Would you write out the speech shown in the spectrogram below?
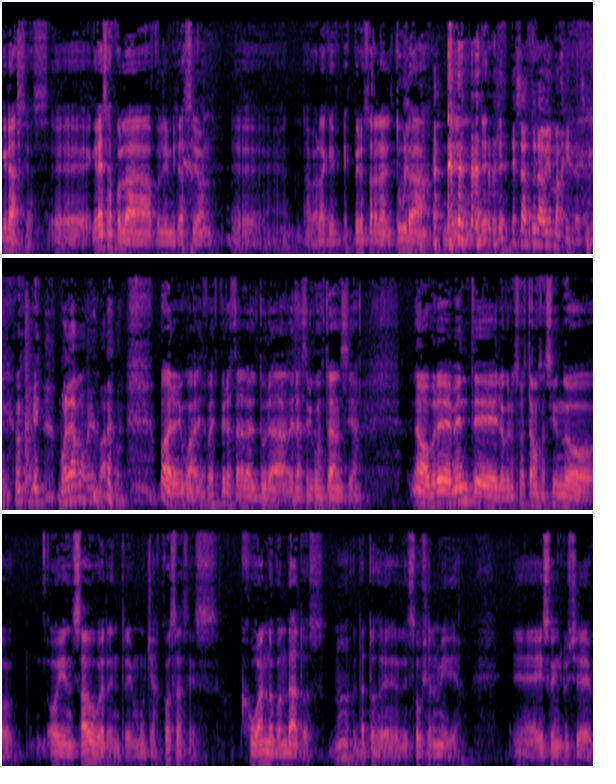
Gracias. Eh, gracias por la, por la invitación. Eh, la verdad que espero estar a la altura de... de- de- Esa altura bien bajita, que volamos bien bajo. bueno, igual, espero estar a la altura de la circunstancia. No, brevemente, lo que nosotros estamos haciendo hoy en Sauber, entre muchas cosas, es jugando con datos, ¿no? datos de, de social media. Eh, eso incluye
